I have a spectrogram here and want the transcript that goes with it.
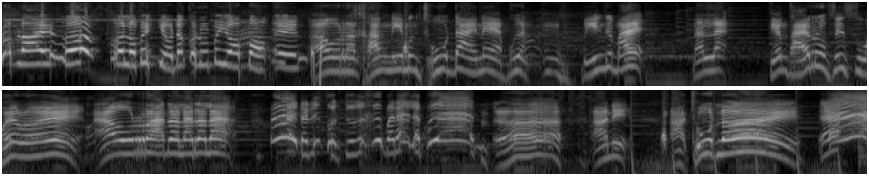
ทำไรเออเออเราไม่เกี่ยวนะก็นุชไม่ยอมบอกเอง เอาละครั้งนี้มึงชูดได้แน่เพื่อนปีนขึ้นไปนั่นแหละ เตรียมถ่ายรูปสวยๆเลย เอาละนั่นแหละนั่นแหละเฮ้ยในที่สุดกูก็ขึ้นมาได้แล้วเพื่อน เอออันนี้ อะชูดเลยเอ๊ะ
